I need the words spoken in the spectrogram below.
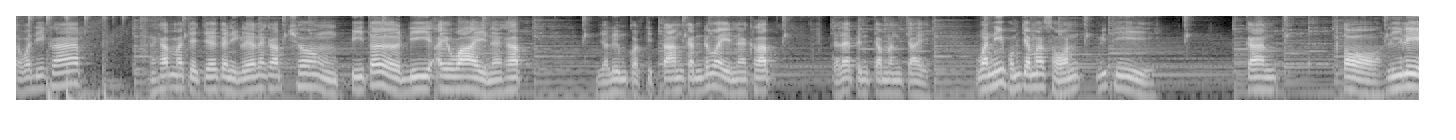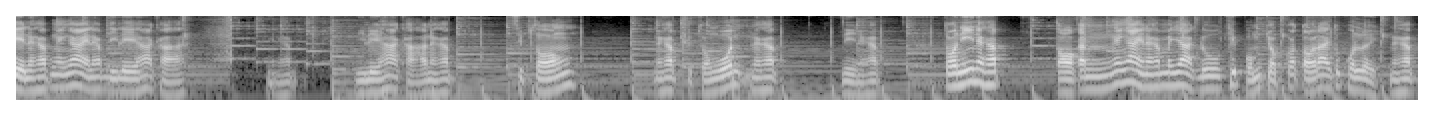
สวัสดีครับนะครับมาเจอเจอกันอีกแล้วนะครับ ช่องปีเตอร์ DIY นะครับ อย่าลืมกดติดตามกันด้วยนะครับ จะได้เป็นกำลังใจ วันนี้ผมจะมาสอนวิธีการต่อรีเลย์นะครับง่ายๆนะครับรีเลย์5ขานี่นะครับรีเลย์5ขานะครับ 12นะครับ12 โวลต์นะครับนี่นะครับ ตัวนี้นะครับต่อกันง่าย ๆนะครับ ไม่ยากดูคลิปผมจบก็ต่อได้ทุกคนเลยนะครับ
